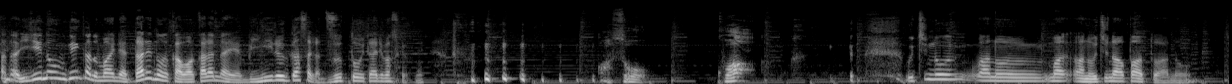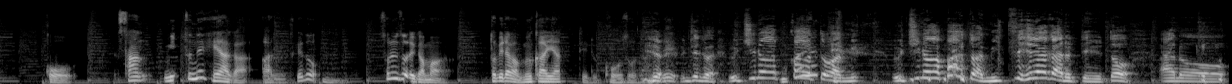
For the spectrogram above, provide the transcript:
ただ家の玄関の前には誰のかわからないビニール傘がずっと置いてありますけどね。あそう。怖っ。うちの、あの、ま、あの、うちのアパートは、あの、こう、三、三つね、部屋があるんですけど、うん。それぞれがまあ、扉が向かい合ってる構造なんで、うちのアパートはみうちのアパートは3つ部屋があるっていうとあの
